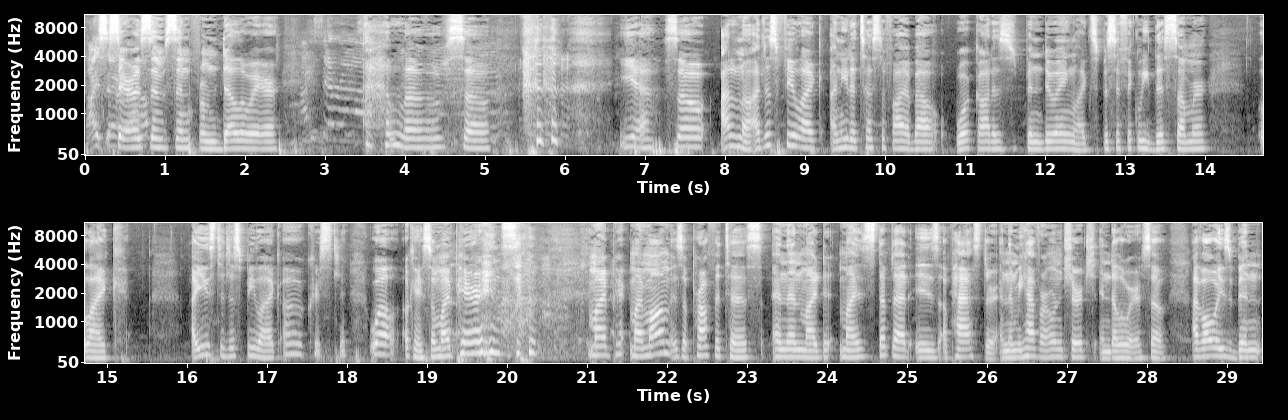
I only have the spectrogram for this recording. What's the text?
Hi, Sarah. Sarah. Simpson from Delaware. Hi, Sarah. Hello. So, yeah, so I don't know. I just feel like I need to testify about what God has been doing, like specifically this summer. Like, I used to just be like, oh, Christian. Well, okay, so my parents. my my mom is a prophetess, and then my my stepdad is a pastor, and then we have our own church in Delaware. So I've always been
